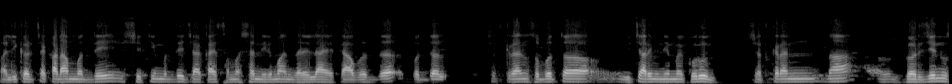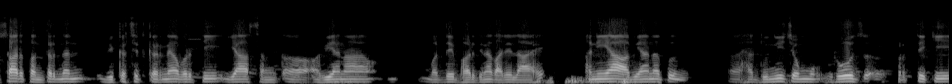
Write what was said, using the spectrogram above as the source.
अलीकडच्या काळामध्ये शेतीमध्ये ज्या काय समस्या निर्माण झालेल्या आहेत त्याबद्दल बद्दल शेतकऱ्यांसोबत विचारविनिमय करून शेतकऱ्यांना गरजेनुसार तंत्रज्ञान विकसित करण्यावरती या सं अभियानामध्ये भर देण्यात आलेला आहे. आणि या अभियानातून ह्या दोन्ही चमू रोज प्रत्येकी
